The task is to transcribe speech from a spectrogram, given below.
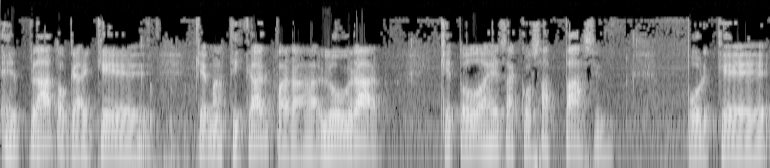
el plato que hay que, que masticar para lograr que todas esas cosas pasen, porque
